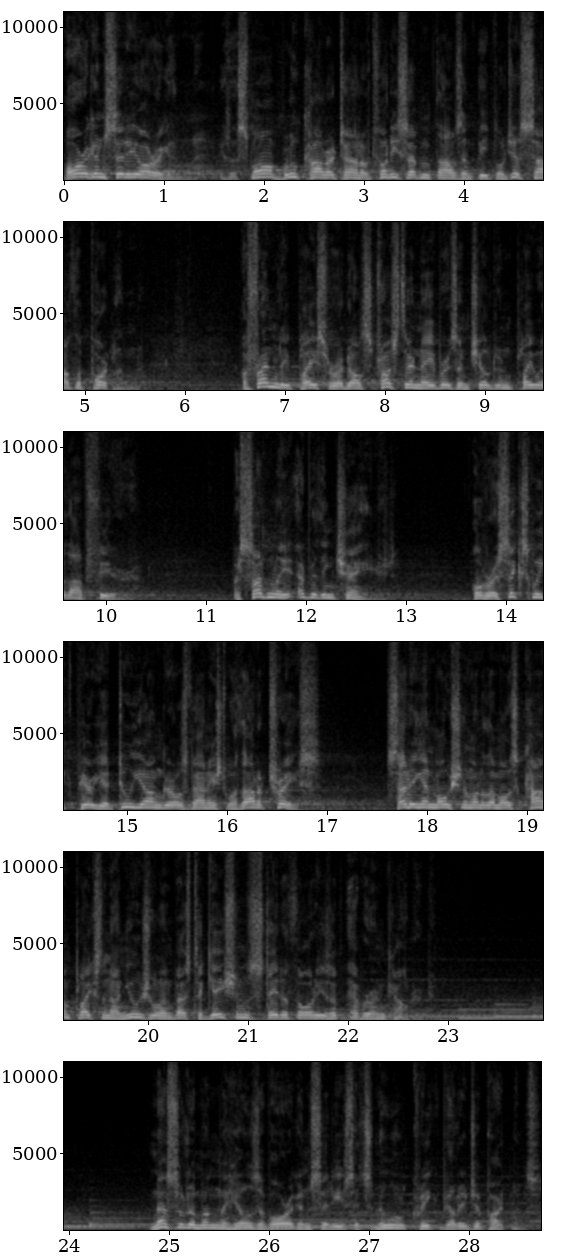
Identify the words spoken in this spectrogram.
Oregon City, Oregon is a small blue collar town of 27,000 people just south of Portland. A friendly place where adults trust their neighbors and children play without fear. But suddenly everything changed. Over a six week period, two young girls vanished without a trace. setting in motion one of the most complex and unusual investigations state authorities have ever encountered. Nestled among the hills of Oregon City sits Newell Creek Village Apartments.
